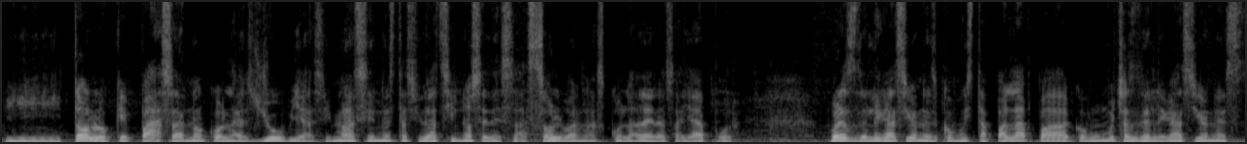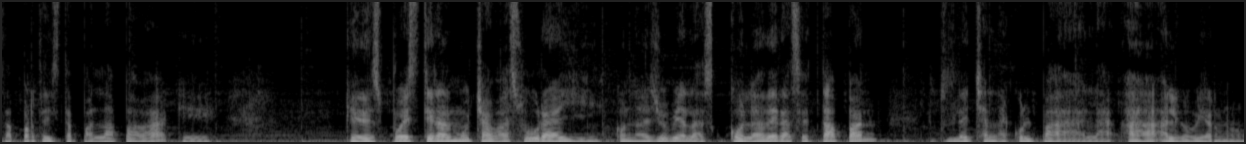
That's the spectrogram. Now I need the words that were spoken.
y todo lo que pasa, ¿no? Con las lluvias. Y más en esta ciudad si no se desasolvan las coladeras allá por, por esas delegaciones como Iztapalapa, como muchas delegaciones aparte de Iztapalapa, ¿va? Que, que después tiran mucha basura y con la lluvia las coladeras se tapan pues le echan la culpa al gobierno,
